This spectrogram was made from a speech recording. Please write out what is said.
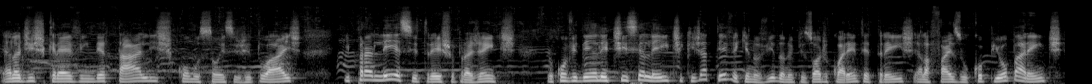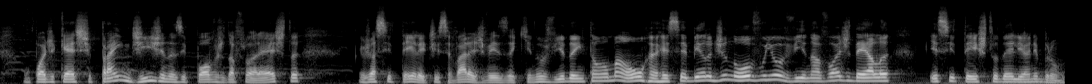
Ela descreve em detalhes como são esses rituais, e para ler esse trecho pra gente, eu convidei a Letícia Leite, que já teve aqui no Vida, no episódio 43. Ela faz o Copiou Parente, um podcast para indígenas e povos da floresta. Eu já citei a Letícia várias vezes aqui no Vida, então é uma honra recebê-la de novo e ouvir na voz dela esse texto da Eliane Brum.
